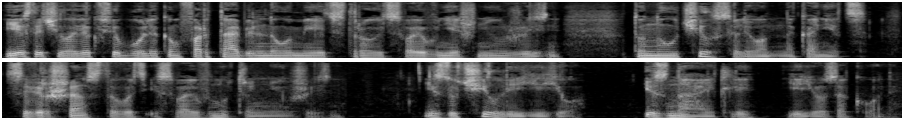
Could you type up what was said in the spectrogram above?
Если человек все более комфортабельно умеет строить свою внешнюю жизнь, то научился ли он, наконец, совершенствовать и свою внутреннюю жизнь? Изучил ли ее и знает ли ее законы?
